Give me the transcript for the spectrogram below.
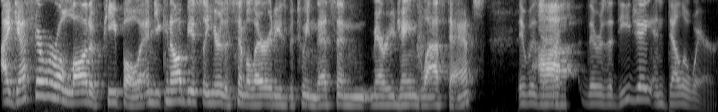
I guess there were a lot of people, and you can obviously hear the similarities between this and Mary Jane's Last Dance. It was Uh, there was a DJ in Delaware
